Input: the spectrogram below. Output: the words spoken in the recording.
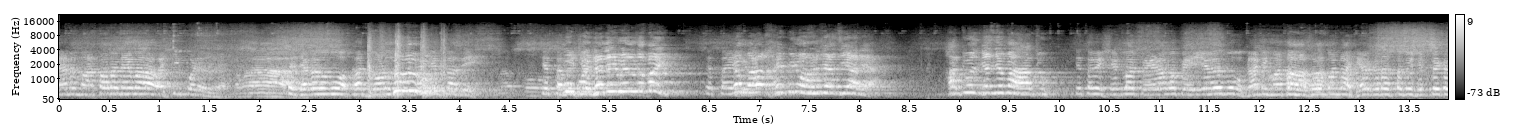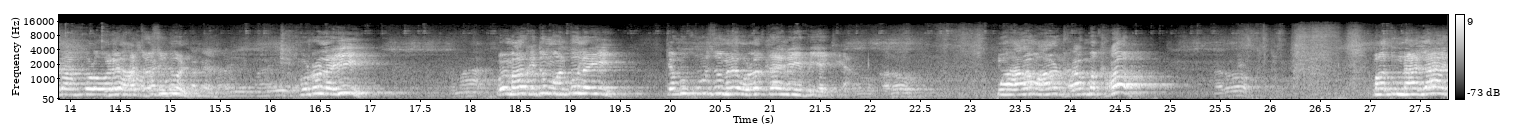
અને માતાનો ને મારા વચ્ચે પડ્યો છે. જગત હું વખત જોડું કેટલા છે કે તમે જો નહીં મેલ તો ભાઈ. કે મારા ખાઈ પીનો હરજા જી આર્યા હાથું ગંજમાં હાથું કે તમે કેટલા પેડામાં પહેરી આવ્યો બહુ ગાડી માતા મુસલમાન ના ઘેર કદાચ તમે કેટલે કદા અંબોળો વળે હાથું શું બોલ? ખોટું નહીં. કોઈ મારું કીધું માનતું નહીં. કે હું કોણ છું મને ઓળખતા નહીં ભાઈ ક્યાં? હું હારો હારો ખરાબમાં ખરાબ પણ તું ના લાજ.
